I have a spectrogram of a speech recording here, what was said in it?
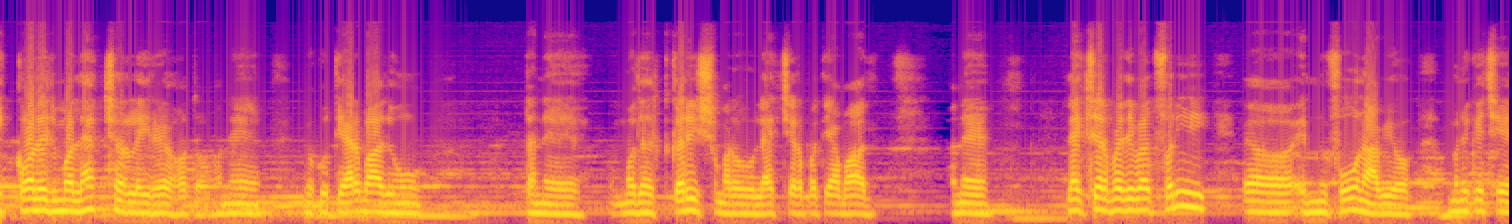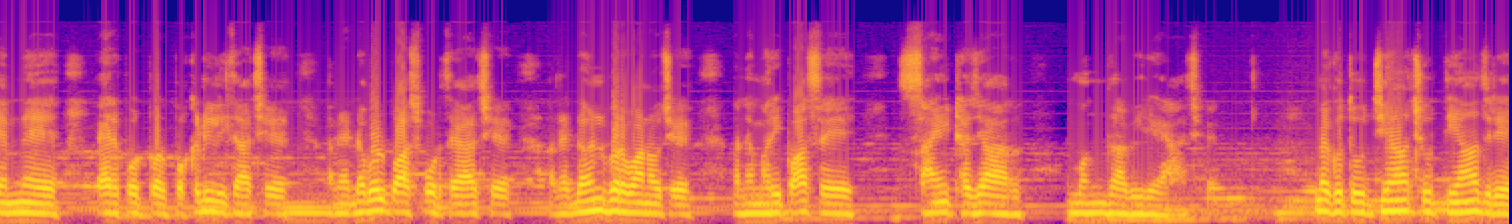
એક કોલેજમાં લેક્ચર લઈ રહ્યો હતો અને મેં કહું ત્યારબાદ હું તને મદદ કરીશ મારું લેક્ચર પત્યા બાદ. અને લેક્ચર પછી બાદ ફરી એમનો ફોન આવ્યો. મને કહે છે, એમને એરપોર્ટ પર પકડી લીધા છે અને ડબલ પાસપોર્ટ થયા છે અને દંડ ભરવાનો છે અને મારી પાસે સાહીઠ હજાર મંગાવી રહ્યા છે. મેં કહ્યું તું જ્યાં છું ત્યાં જ રહે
